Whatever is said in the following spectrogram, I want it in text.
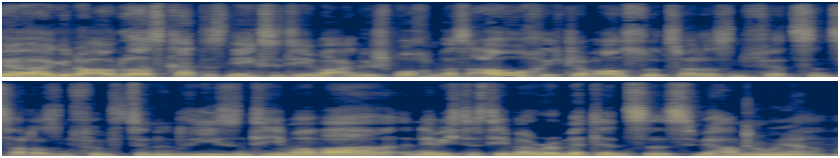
Ja, genau. Aber du hast gerade das nächste Thema angesprochen, was auch, ich glaube auch so 2014, 2015 ein Riesenthema war, nämlich das Thema Remittances. Wir haben oh ja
